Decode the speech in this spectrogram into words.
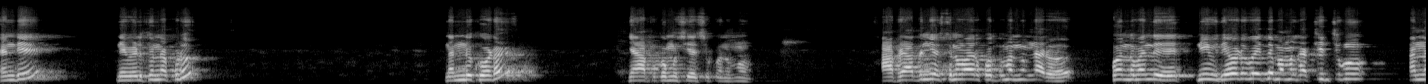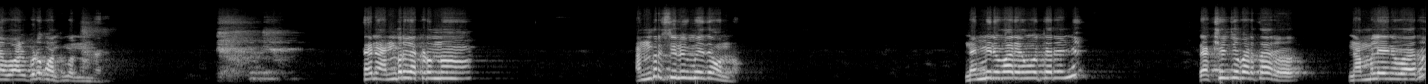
అండి నేను వెళుతున్నప్పుడు నన్ను కూడా జ్ఞాపకము చేసుకును ఆ ప్రార్థన చేస్తున్న వారు కొంతమంది ఉన్నారు. కొంతమంది నీవు దేవుడు అయితే మమ్మల్ని రక్షించుము అన్న వాళ్ళు కూడా కొంతమంది ఉన్నారు. కానీ అందరూ ఎక్కడున్నాం? అందరు సిలువు మీదే ఉన్నాం. నమ్మిన వారు ఏమవుతారండి? రక్షించబడతారో. నమ్మలేని వారు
